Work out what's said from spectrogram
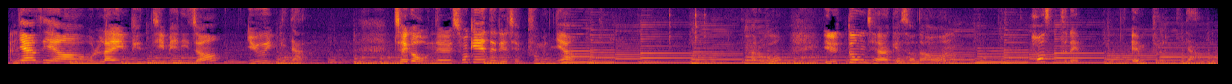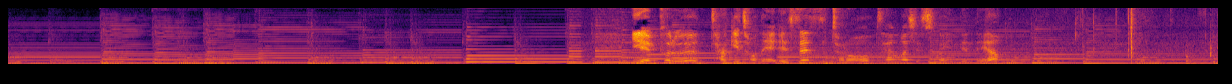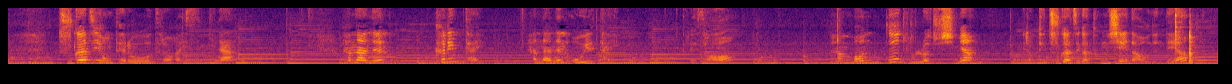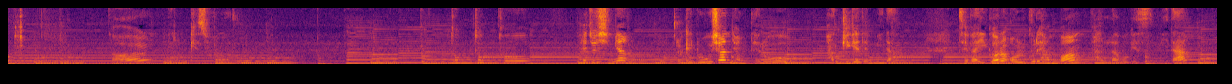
안녕하세요. 온라인 뷰티 매니저 유입니다. 제가 오늘 소개해드릴 제품은요. 바로 일동제약에서 나온 퍼스트랩 앰플입니다. 이 앰플은 자기 전에 에센스처럼 사용하실 수가 있는데요. 두 가지 형태로 들어가 있습니다. 하나는 크림 타입, 하나는 오일 타입. 그래서 한번 꾹 눌러주시면 이렇게 두 가지가 동시에 나오는데요. 이걸 이렇게 손으로 톡톡톡 해주시면 이렇게 로션 형태로 바뀌게 됩니다. 제가 이걸 얼굴에 한번 발라보겠습니다.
